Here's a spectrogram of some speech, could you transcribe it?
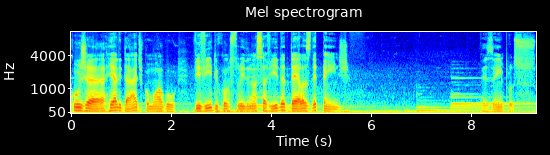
cuja realidade, como algo vivido e construído em nossa vida, delas depende. Exemplos.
